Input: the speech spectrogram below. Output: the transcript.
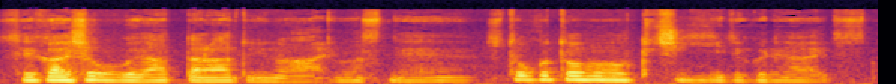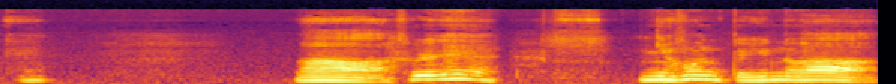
世界諸国であったなというのはありますね。一言も口聞いてくれないですね。まあそれで日本というのは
